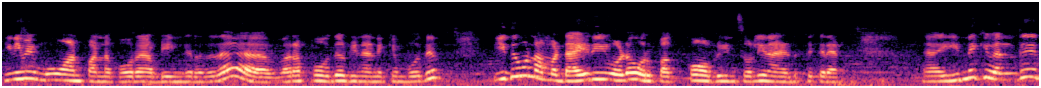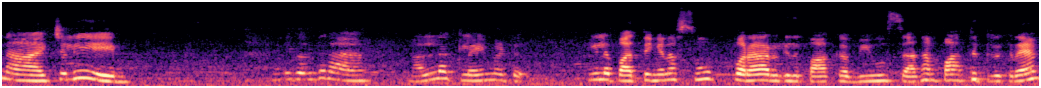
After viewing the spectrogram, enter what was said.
இனிமேல் மூவ் ஆன் பண்ண போகிறேன் அப்படிங்கிறத வரப்போகுது அப்படின்னு நினைக்கும் போது இதுவும் நம்ம டைரியோட ஒரு பக்கம் அப்படின்னு சொல்லி நான் எடுத்துக்கிறேன். இன்றைக்கி வந்து நான் ஆக்சுவலி இன்றைக்கி வந்து நான் நல்ல கிளைமேட்டு கீழே பார்த்தீங்கன்னா சூப்பராக இருக்குது பார்க்க வியூஸ் அதான் பார்த்துட்ருக்குறேன்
